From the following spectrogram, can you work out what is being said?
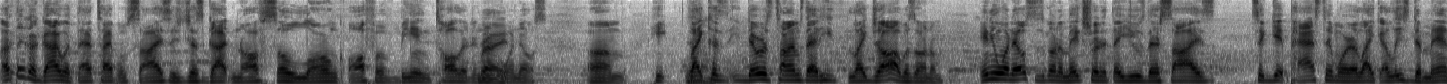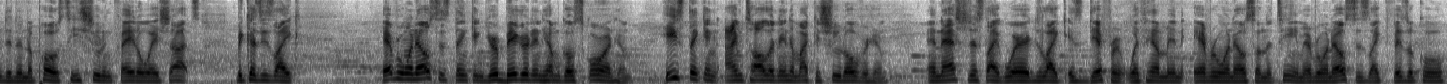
I think a guy with that type of size has just gotten off so long off of being taller than Right. everyone else. Um, he like because there was times that he like jaw was on him. Anyone else is going to make sure that they use their size to get past him or like at least demand it in the post. He's shooting fadeaway shots because he's like everyone else is thinking you're bigger than him, go score on him. He's thinking I'm taller than him, I can shoot over him. And that's just like where it, like it's different with him and everyone else on the team. Everyone else is like physical,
